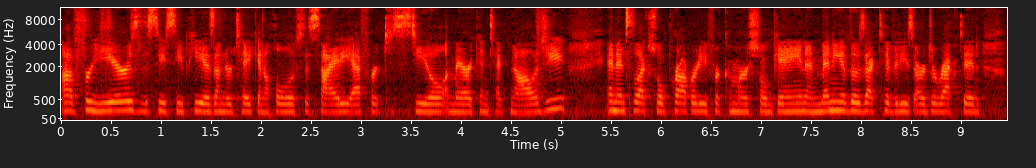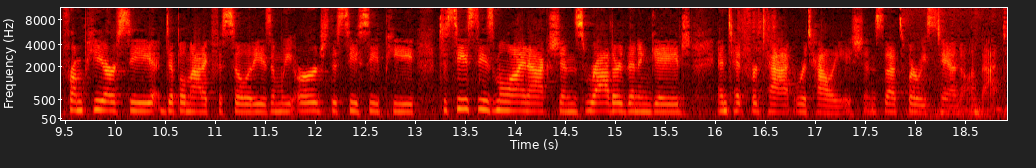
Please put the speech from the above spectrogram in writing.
Uh, for years, the CCP has undertaken a whole of society effort to steal American technology and intellectual property for commercial gain, and many of those activities are directed from PRC diplomatic facilities. And we urge the CCP to cease these malign actions rather than engage in tit for tat retaliation. So that's where we stand on that.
